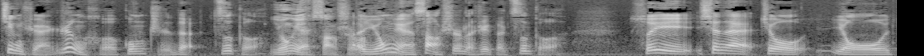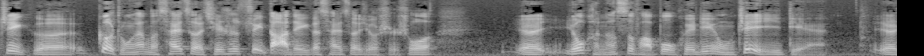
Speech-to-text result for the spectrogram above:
竞选任何公职的资格，永远丧失了，呃，永远丧失了这个资格。所以现在就有这个各种各样的猜测。其实最大的一个猜测就是说，呃，有可能司法部会利用这一点，呃，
